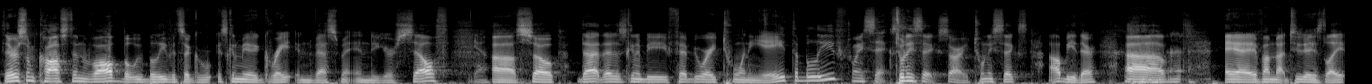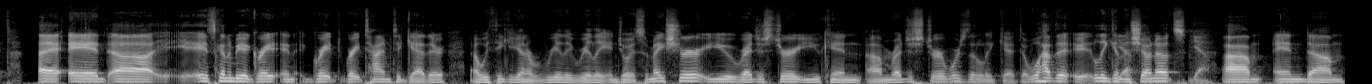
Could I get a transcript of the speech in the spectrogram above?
there's some cost involved, but we believe it's a it's going to be a great investment into yourself. Yeah. Uh, so that that is going to be February 28th, I believe. 26th. 26th. Sorry, 26. I'll be there. Uh, if I'm not two days late. Uh, and uh, it's going to be a great and great great time together. Uh, we think you're going to really really enjoy it. So make sure you register. You can um, register. Where's the link at? We'll have the uh, link in yeah. the show notes. Yeah. Um, and um,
